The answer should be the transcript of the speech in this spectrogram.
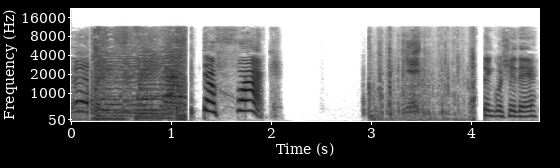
What the fuck? Extinguisher there.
